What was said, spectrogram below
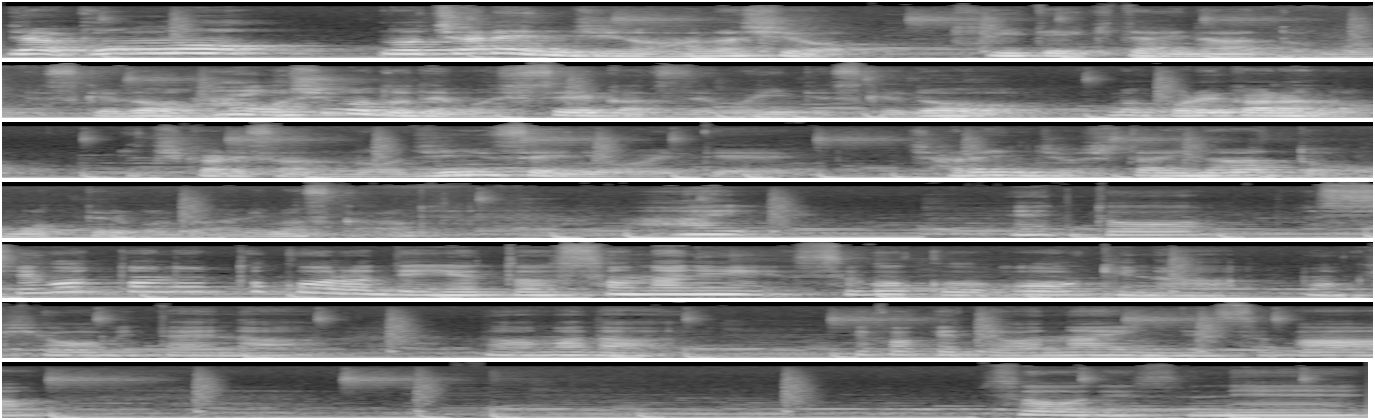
じゃあ今後のチャレンジの話を聞いていきたいなと思うんですけど、はい。まあお仕事でも私生活でもいいんですけど、まあ、これからの市刈さんの人生においてチャレンジをしたいなと思ってることはありますか？はい。えっと仕事のところで言うとそんなにすごく大きな目標みたいなのはまだ出かけてはないんですがそうですね。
